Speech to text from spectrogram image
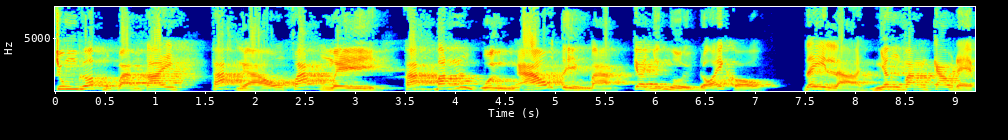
chung góp một bàn tay, phát gạo, phát mì, phát bánh, quần áo, tiền bạc cho những người đói khổ. Đây là nhân văn cao đẹp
